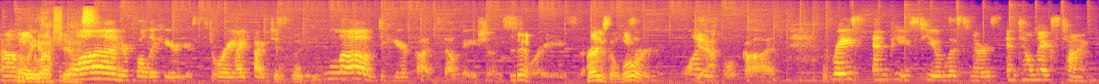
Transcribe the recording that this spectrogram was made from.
Um, Oh my it was gosh, yes. Wonderful to hear your story. I, I just Yeah, love to hear God's salvation Yeah. stories. Praise the he's a Lord. Wonderful God. Grace and peace to you, listeners. Until next time.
